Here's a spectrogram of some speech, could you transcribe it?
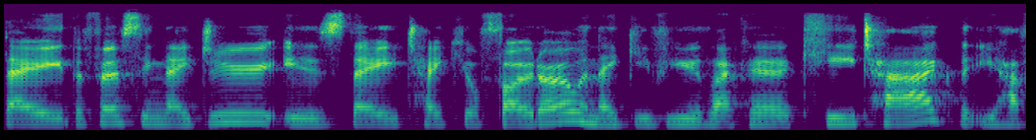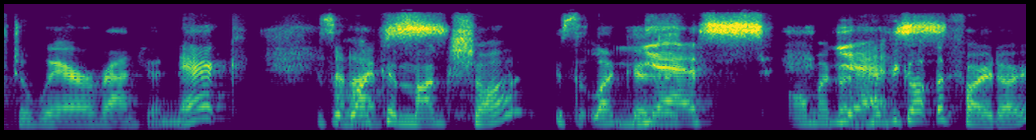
they the first thing they do is they take your photo and they give you like a key tag that you have to wear around your neck. Is it And like I've a s- mug shot? Is it like a yes. Oh my god. Have you got the photo?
